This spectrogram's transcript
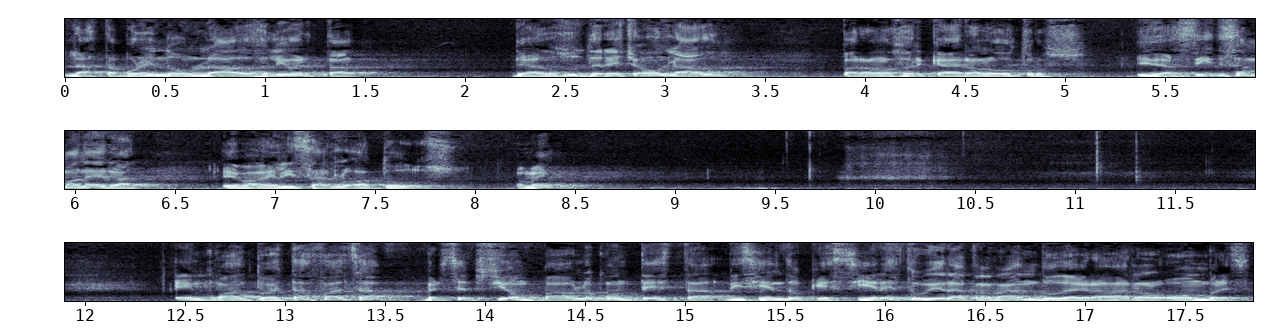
la está poniendo a un lado esa libertad, dejando sus derechos a un lado para no hacer caer a los otros. Y de así, de esa manera, evangelizarlo a todos. Amén. En cuanto a esta falsa percepción, Pablo contesta diciendo que si él estuviera tratando de agradar a los hombres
